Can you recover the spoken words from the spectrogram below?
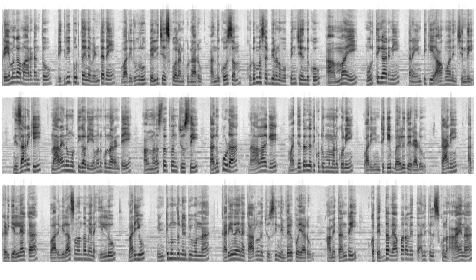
ప్రేమగా మారడంతో డిగ్రీ పూర్తయిన వెంటనే వారిరువురు పెళ్ళి చేసుకోవాలనుకున్నారు. అందుకోసం కుటుంబ సభ్యులను ఒప్పించేందుకు ఆ అమ్మాయి మూర్తి గారిని తన ఇంటికి ఆహ్వానించింది. నిజానికి నారాయణమూర్తి గారు ఏమనుకున్నారంటే ఆమె మనస్తత్వం చూసి తను కూడా నాలాగే మధ్యతరగతి కుటుంబం అనుకుని వారి ఇంటికి బయలుదేరాడు. కానీ అక్కడికి వెళ్ళాక వారి విలాసవంతమైన ఇల్లు మరియు ఇంటి ముందు నిలిపి ఉన్న ఖరీదైన కార్లను చూసి నివ్వెరపోయారు. ఆమె తండ్రి ఒక పెద్ద వ్యాపారవేత్త అని తెలుసుకున్న ఆయన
